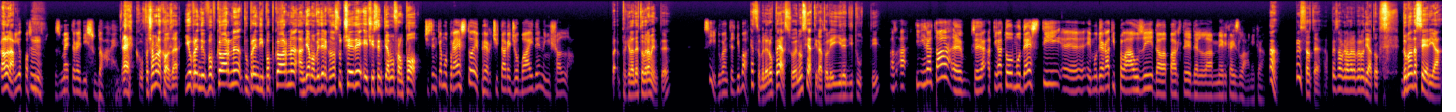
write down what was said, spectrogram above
Allora, Io posso mm, smettere di sudare. ecco, facciamo una cosa. Io prendo i popcorn, tu prendi i popcorn, andiamo a vedere cosa succede e ci sentiamo fra un po'. Ci sentiamo presto e per citare Joe Biden, inshallah. Perché l'ha detto veramente? Sì, durante il dibattito. Cazzo, me l'ero perso e non si è attirato le ire di tutti? In realtà eh, si è attirato modesti eh, e moderati plausi da parte dell'America islamica. Ah, pensa a te, pensavo che l'avrebbero odiato. Domanda seria,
